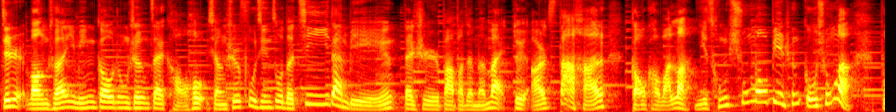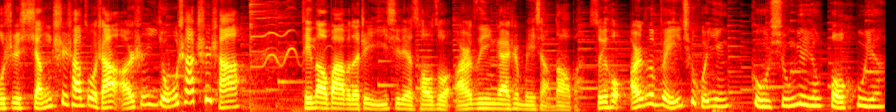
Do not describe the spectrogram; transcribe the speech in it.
近日，网传一名高中生在考后想吃父亲做的鸡蛋饼，但是爸爸在门外对儿子大喊：“高考完了，你从熊猫变成狗熊了，不是想吃啥做啥，而是有啥吃啥。”听到爸爸的这一系列操作，儿子应该是没想到吧？随后，儿子委屈回应：“狗熊也要保护呀。”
